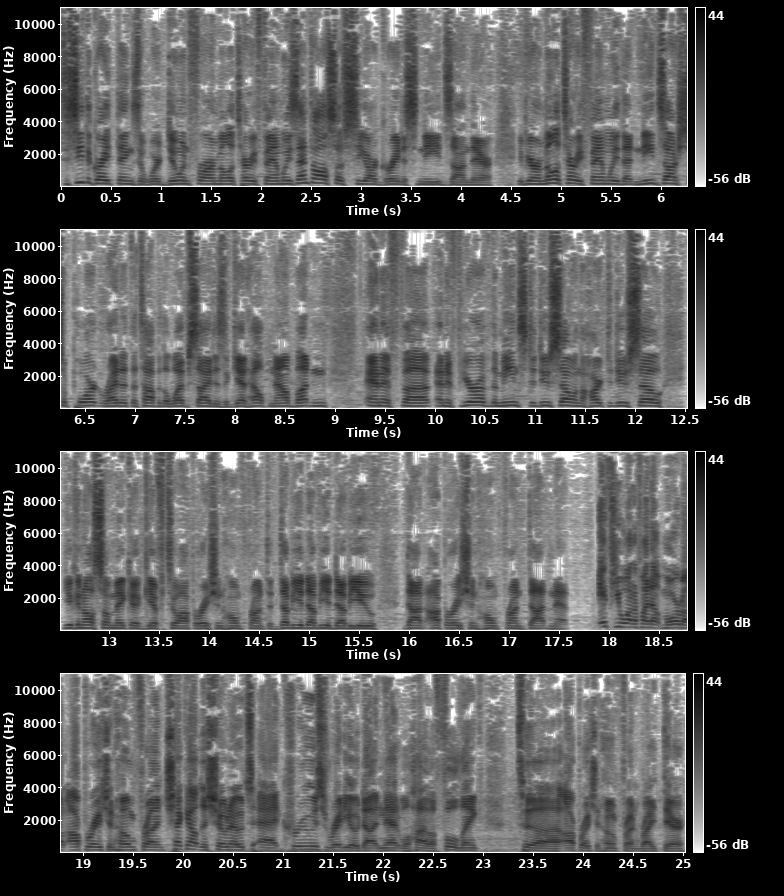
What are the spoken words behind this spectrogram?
to see the great things that we're doing for our military families and to also see our greatest needs on there. If you're a military family that needs our support, right at the top of the website is a Get Help Now button. And if uh, and if you're of the means to do so and the heart to do so, you can also make a gift to Operation Homefront at www.operationhomefront.net. If you want to find out more about Operation Homefront, check out the show notes at cruiseradio.net. We'll have a full link to uh, Operation Homefront right there.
